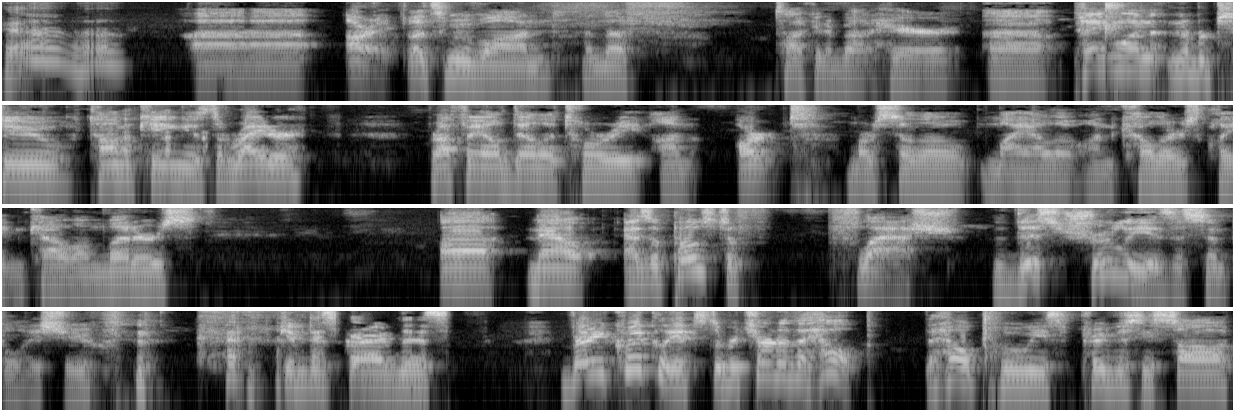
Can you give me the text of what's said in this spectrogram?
Yeah. Uh, all right, let's move on. Enough talking about hair. Uh, Penguin number two. Tom King is the writer. Rafael de Latorre on art. Marcelo Maiello on colors. Clayton Cowell on letters. Uh, now, as opposed to Flash, this truly is a simple issue. can describe this very quickly. It's the return of the Help. The Help, who we previously saw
